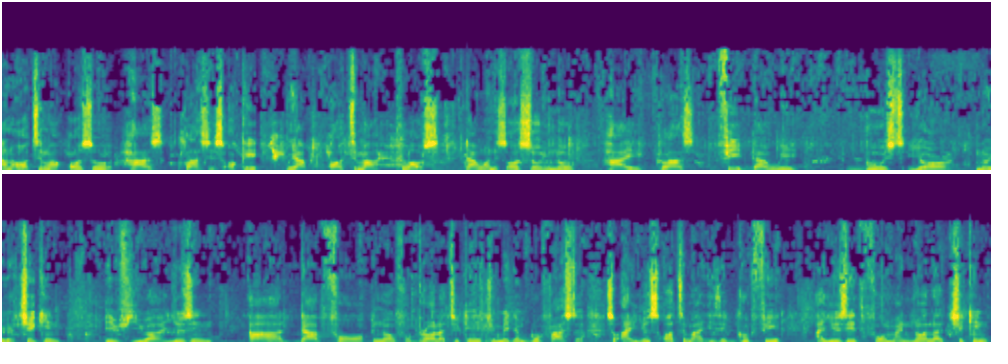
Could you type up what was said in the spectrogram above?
And ultima also has classes okay? We have ultima plus. That one is also you know high class feed that we boost your you know your chicken if you are using uh, that for you know for broiler chicken to make them grow faster. So i use ultima is a good feed. I use it for my noiler chicken.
